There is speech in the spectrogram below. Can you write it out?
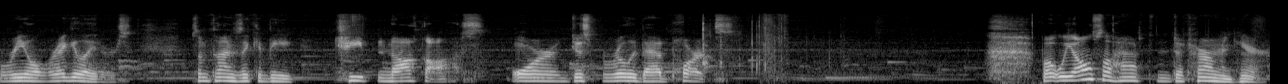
real regulators. Sometimes they could be cheap knockoffs or just really bad parts. But we also have to determine here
